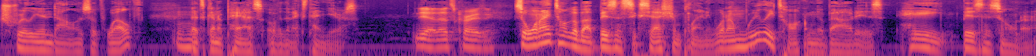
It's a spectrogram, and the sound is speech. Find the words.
trillion dollars of wealth Mm-hmm. that's going to pass over the next ten years. yeah that's crazy So when I talk about business succession planning, what I'm really talking about is, hey, business owner,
